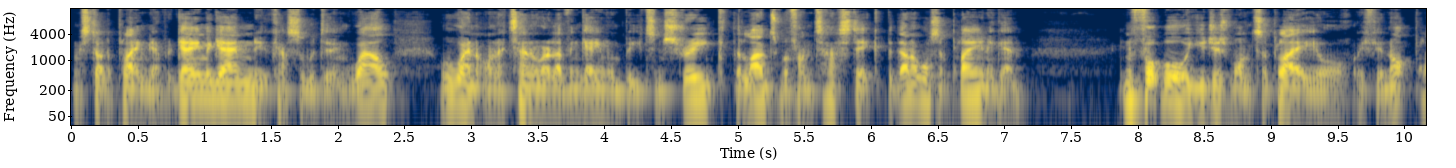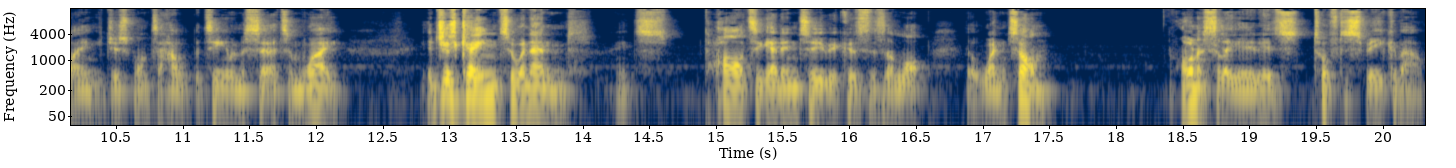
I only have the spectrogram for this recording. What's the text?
We started playing every game again. Newcastle were doing well. We went on a 10 or 11 game unbeaten streak. The lads were fantastic, but then I wasn't playing again. In football, you just want to play, or if you're not playing, you just want to help the team in a certain way. It just came to an end. It's hard to get into because there's a lot that went on. Honestly, it is tough to speak about.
